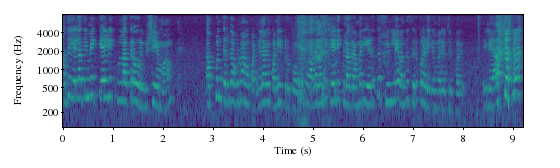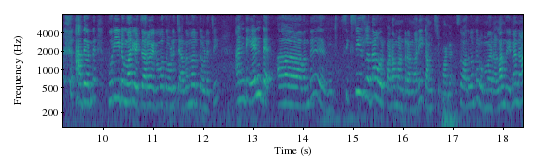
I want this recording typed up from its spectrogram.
அது எல்லாத்தையுமே கேள்விக்குள்ளாக்குற ஒரு விஷயமா தப்புன்னு தெரிஞ்சால் கூட நம்ம பண் எல்லாமே பண்ணிட்டு இருக்கோம் ஸோ அதை வந்து கேள்விக்குள்ளாக்குற மாதிரி எடுத்த சீன்லேயே வந்து செருப்பு அடிக்கிற மாதிரி வச்சிருப்பாரு. இல்லையா? அது வந்து குறியீடு மாதிரி வச்சாரோ என்னமோ தோணுச்சு அந்த மாதிரி தோணுச்சு. அண்ட் எண்ட் வந்து சிக்ஸ்டீஸில் தான் ஒரு படம் பண்ணுற மாதிரி காமிச்சிருப்பாங்க. ஸோ அது வந்து ரொம்ப நல்லா இருந்தது. என்னன்னா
